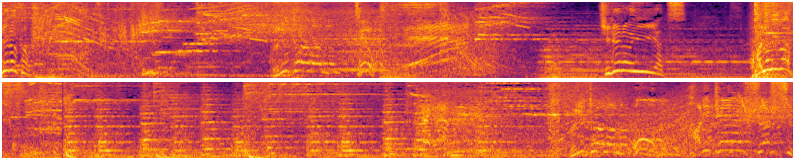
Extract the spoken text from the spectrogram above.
ゼロさん。ウルトラマンゼロ。キレのいいやつ。頼みます。ウルトラマンオーブハリケーンスラッシュ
